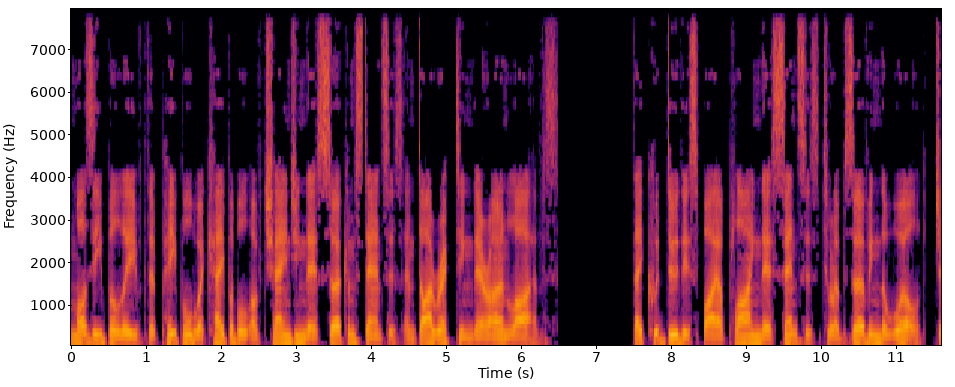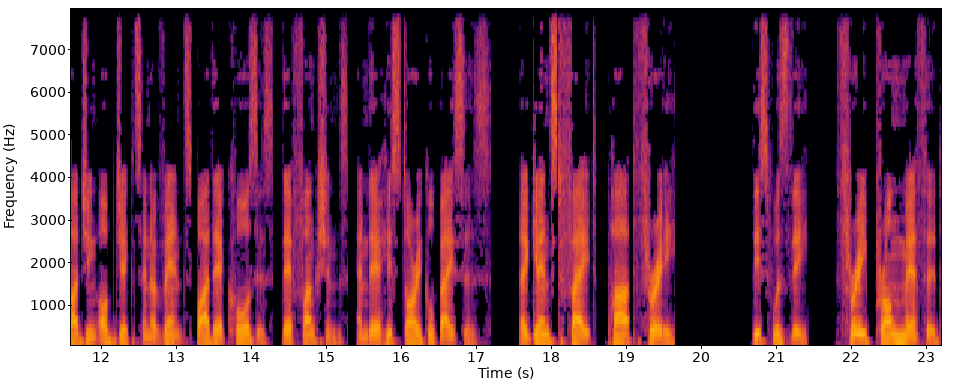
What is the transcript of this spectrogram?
Mozi believed that people were capable of changing their circumstances and directing their own lives. They could do this by applying their senses to observing the world, judging objects and events by their causes, their functions, and their historical bases. Against Fate, Part 3. This was the three-prong method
